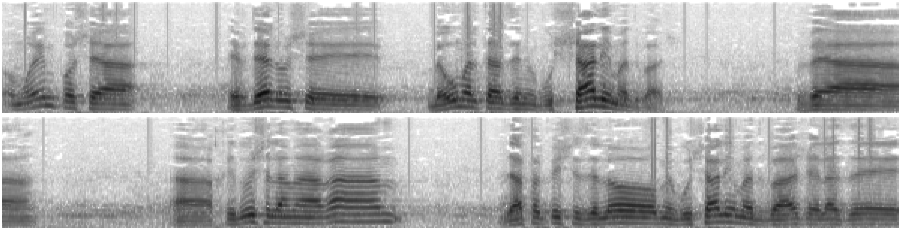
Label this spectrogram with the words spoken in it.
אומרים פה שההבדל הוא שבאומלתא זה מבושל עם הדבש, והחידוש וה... של המהר"ם זה אף על פי שזה לא מבושל עם הדבש, אלא זה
